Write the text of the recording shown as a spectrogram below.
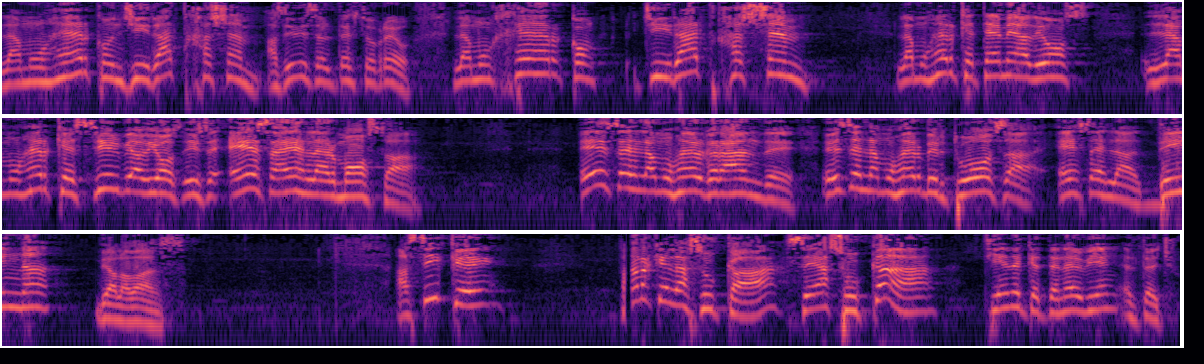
La mujer con Jirat Hashem. Así dice el texto hebreo. La mujer con Jirat Hashem. La mujer que teme a Dios. La mujer que sirve a Dios. Dice, esa es la hermosa. Esa es la mujer grande, esa es la mujer virtuosa, esa es la digna de alabanza. Así que, para que el azúcar sea azúcar, tiene que tener bien el techo.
